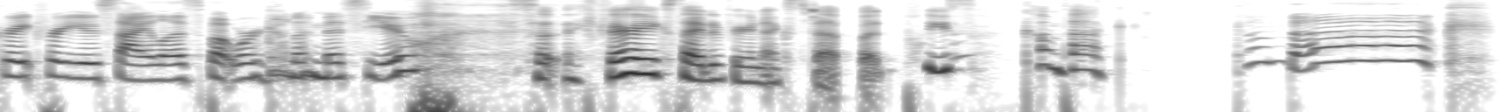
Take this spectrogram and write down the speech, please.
Great for you, Silas, but we're gonna miss you. so, very excited for your next step, but please come back. Come back.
